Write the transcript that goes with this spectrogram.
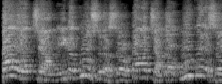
当我讲一个故事的时候，当我讲到乌龟的时候，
